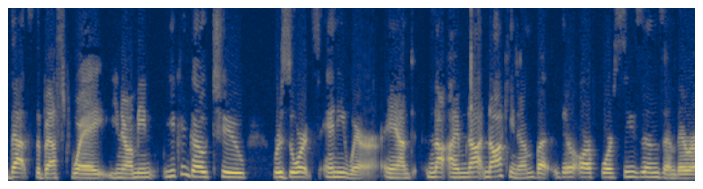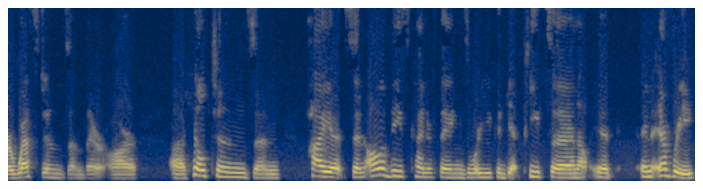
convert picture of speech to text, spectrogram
that's the best way. You know, I mean, you can go to resorts anywhere. And not, I'm not knocking them, but there are Four Seasons and there are Westins and there are uh, Hiltons and Hyatts and all of these kind of things where you can get pizza and it in every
